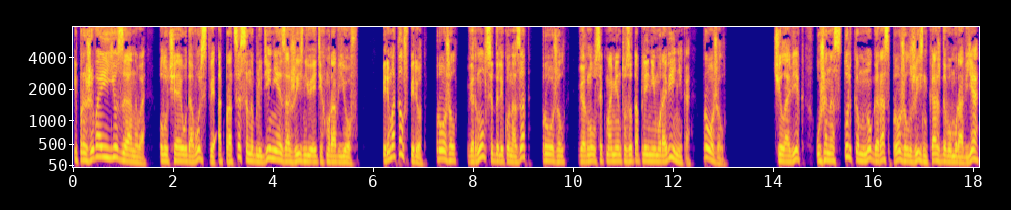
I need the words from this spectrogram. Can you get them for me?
и, проживая ее заново, получая удовольствие от процесса наблюдения за жизнью этих муравьев. Перемотал вперед, прожил, вернулся далеко назад, прожил, вернулся к моменту затопления муравейника, прожил. Человек уже настолько много раз прожил жизнь каждого муравья,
